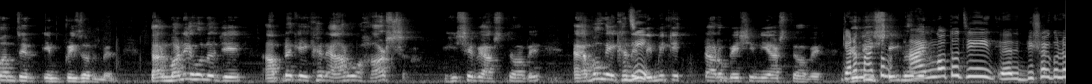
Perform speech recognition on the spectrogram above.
মান্থের ইমপ্রিজনমেন্ট তার মানে হলো যে আপনাকে এখানে আরও হার্স হিসেবে আসতে হবে। এবং এখানে। লিমিটেশনটা আরও বেশি নিয়ে আসতে হবে। আইনগত যে বিষয়গুলো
